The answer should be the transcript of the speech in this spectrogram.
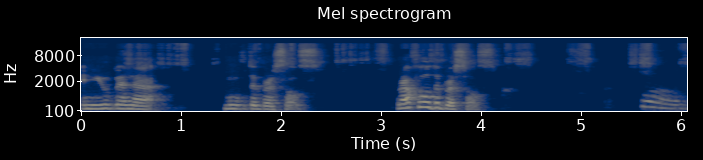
And you're gonna move the bristles. Ruffle the bristles. Whoa.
